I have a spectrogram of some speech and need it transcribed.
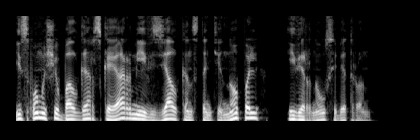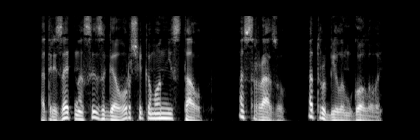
и с помощью болгарской армии взял Константинополь и вернул себе трон. Отрезать носы заговорщикам он не стал, а сразу отрубил им головы.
